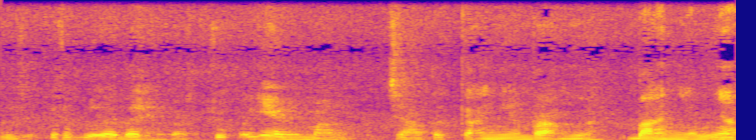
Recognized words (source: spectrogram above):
mình sẽ kết thúc video đây và chúc anh em may mắn. Chào tất cả anh em và người. Ba anh em nhé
